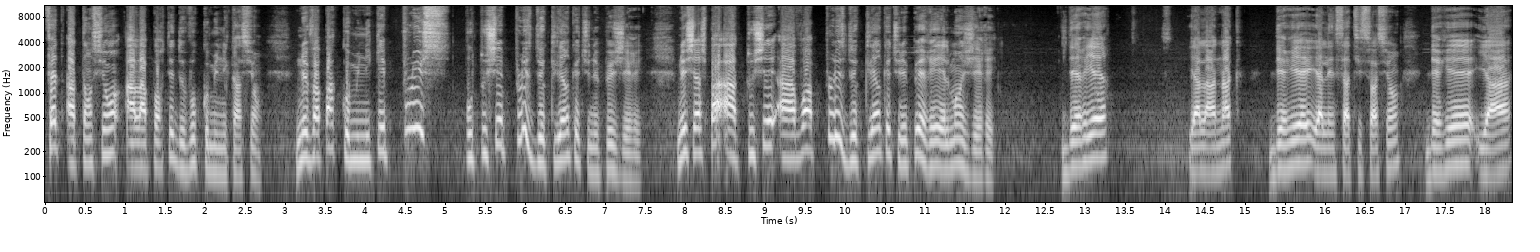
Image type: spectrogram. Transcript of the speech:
Faites attention à la portée de vos communications. Ne va pas communiquer plus toucher plus de clients que tu ne peux gérer. Ne cherche pas à toucher, à avoir plus de clients que tu ne peux réellement gérer. Derrière, il y a l'arnaque, derrière, il y a l'insatisfaction, derrière, il y a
